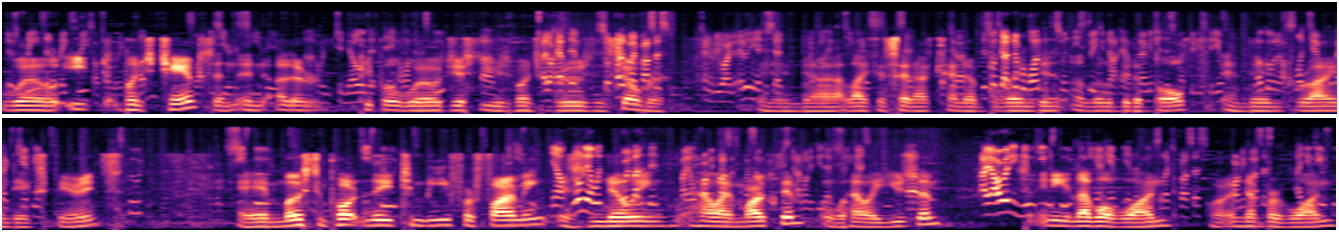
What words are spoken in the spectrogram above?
will eat a bunch of champs and, and, other people will just use a bunch of brews and silver. And uh, like I said, I kind of blend in a little bit of both and then grind the experience. And most importantly to me for farming is knowing how I mark them or how I use them. So any level 1 or a number 1,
